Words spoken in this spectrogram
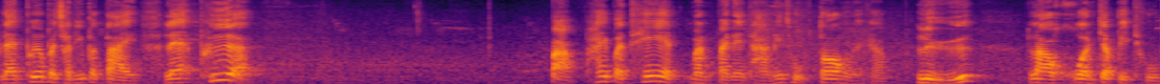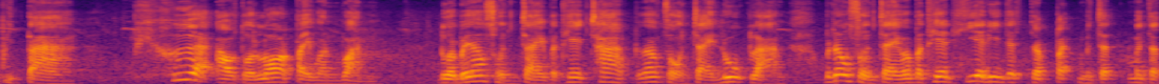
และเพื่อประชาธิปไตย และเพื่อ ปรับให้ประเทศมันไปในทางที่ถูกต้องนะครับ หรือเราควรจะปิดหูปิดตา เพื่อเอาตัวรอดไปวันๆโดยไม่ต้องสนใจประเทศชาติไม่ต้องสนใจลูกหลาน ไม่ต้องสนใจว่าประเทศเที่ยนี่จะจะมันจะมันจะ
